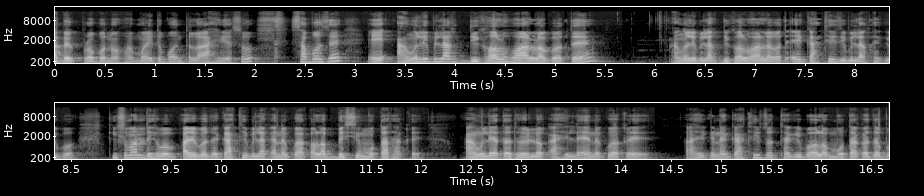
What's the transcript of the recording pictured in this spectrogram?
আৱেগপ্ৰৱণো হয়। মই এইটো পইণ্টলৈ আহি আছোঁ। চাব যে এই আঙুলিবিলাক দীঘল হোৱাৰ লগতে আঙুলিবিলাক দীঘল হোৱাৰ লগতে এই গাঁঠি যিবিলাক থাকিব কিছুমান দেখিব পাৰিব যে গাঁঠিবিলাক এনেকুৱাকৈ অলপ বেছি মোটা থাকে। আঙুলি এটা ধৰি লওক আহিলে এনেকুৱাকৈ আহি কিনে গাঁঠি য'ত থাকিব অলপ মোটাকৈ যাব।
